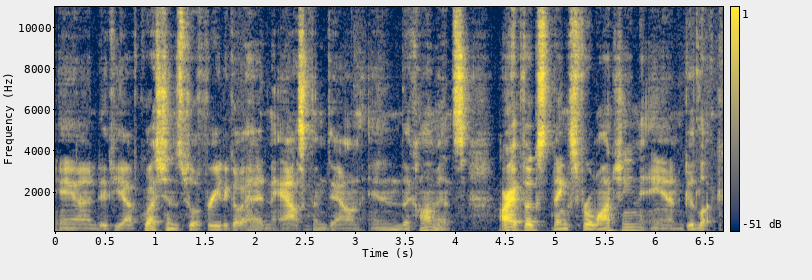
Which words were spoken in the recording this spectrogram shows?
And if you have questions, feel free to go ahead and ask them down in the comments. All right, folks, thanks for watching and good luck.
